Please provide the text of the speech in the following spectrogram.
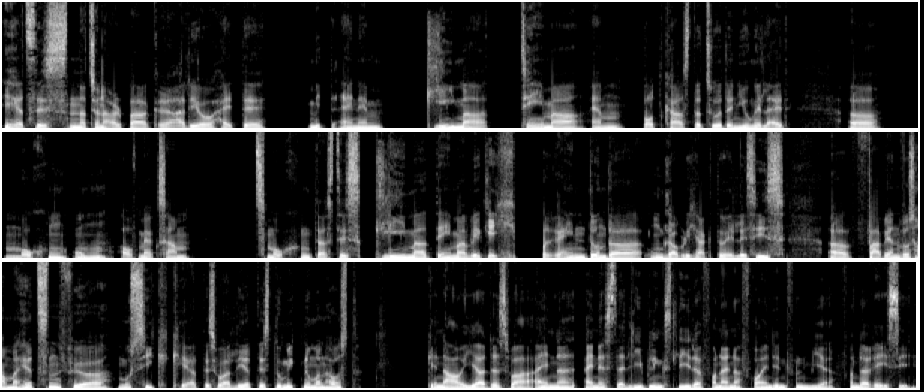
Ihr Herz des Nationalpark Radio heute mit einem Klimathema, einem Podcast dazu, den junge Leute äh, machen, um aufmerksam zu machen, dass das Klimathema wirklich brennt und ein unglaublich aktuelles ist. Äh, Fabian, was haben wir jetzt für Musik gehört? Das war ein Lied, das du mitgenommen hast? Genau, ja, das war eine, eines der Lieblingslieder von einer Freundin von mir, von der Resi.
